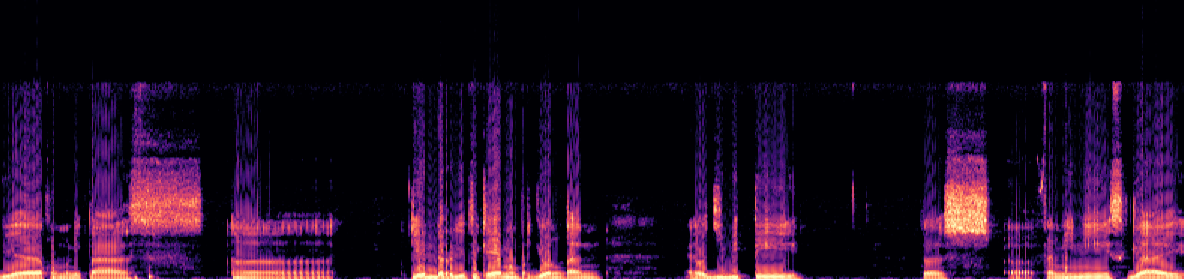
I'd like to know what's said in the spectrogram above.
dia komunitas uh, gender gitu kayak memperjuangkan LGBT terus uh, feminis, gay,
